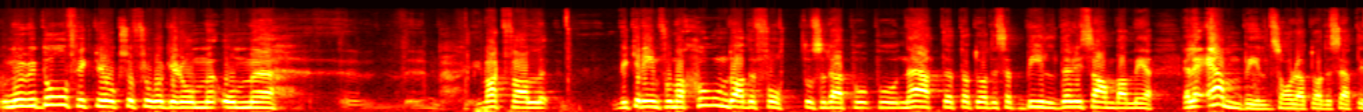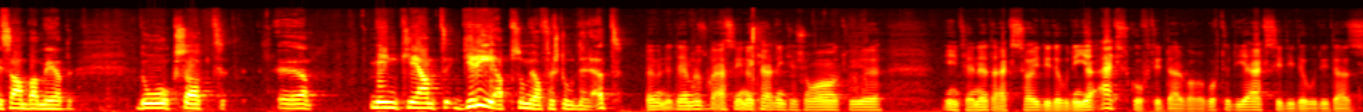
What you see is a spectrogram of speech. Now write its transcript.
Och nu idag fick du ju också frågor om, om eh, i vart fall vilken information du hade fått och sådär på, på nätet, att du hade sett bilder i samband med, eller en bild sa du att du hade sett i samband med då också att eh, min klient greps, om jag förstod det rätt. ببینید امروز بحث اینو کردین که شما توی اینترنت عکسایی دیده بودین یا عکس گفتید در واقع گفتید یه عکسی دیده بودید از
